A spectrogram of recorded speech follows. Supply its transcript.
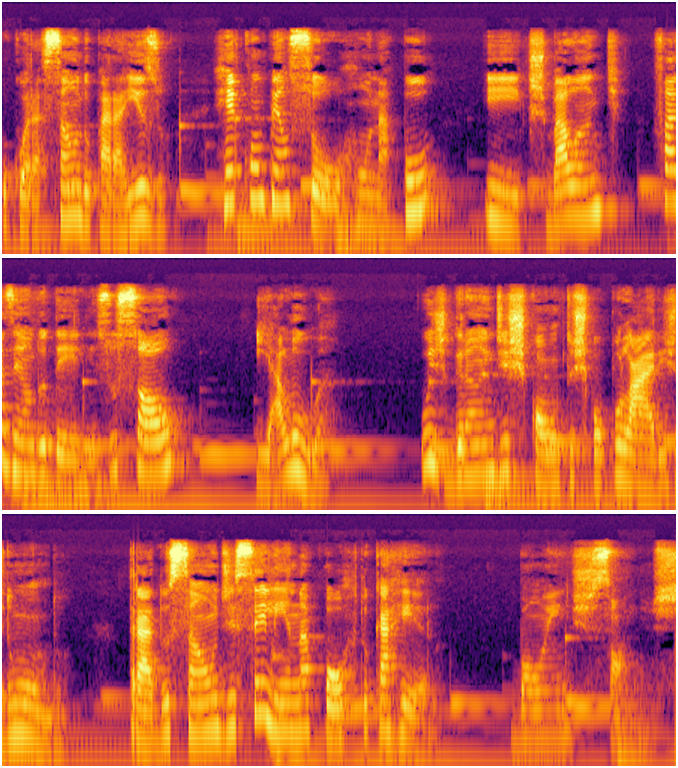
o coração do paraíso, recompensou Runapu e Ixbalanque fazendo deles o Sol e a Lua, os grandes contos populares do mundo. Tradução de Celina Porto Carreiro. Bons sonhos.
